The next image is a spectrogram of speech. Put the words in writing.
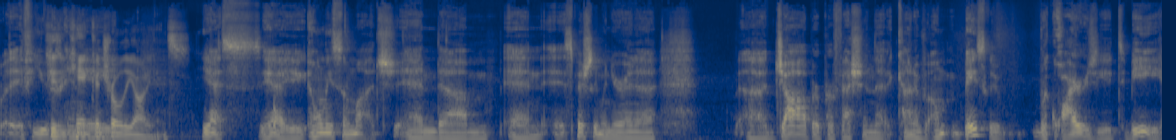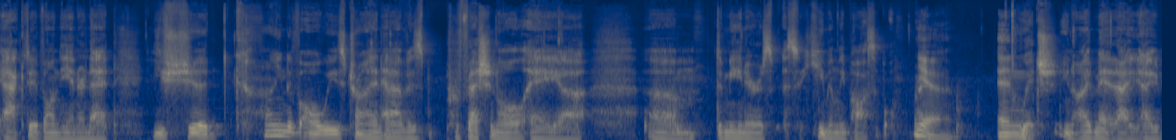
if you, because you can't control the audience. Yes, yeah, you, only so much, and um, and especially when you're in a, a job or profession that kind of um, basically requires you to be active on the internet, you should kind of always try and have as professional a uh, um, demeanor as, as humanly possible. Yeah, and Which you know, I admit I,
